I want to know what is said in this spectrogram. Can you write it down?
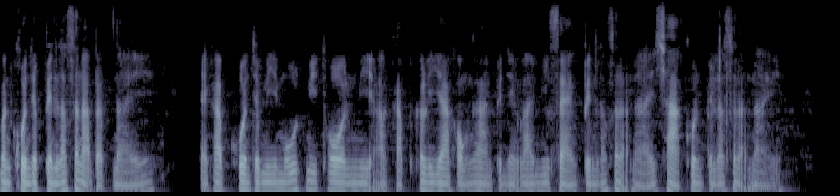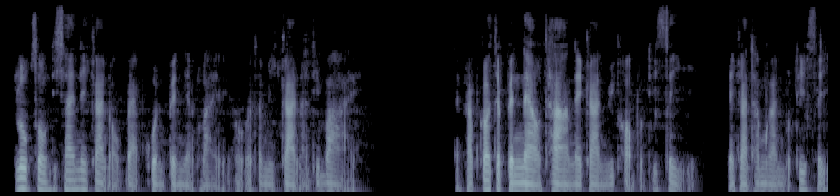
มันควรจะเป็นลักษณะแบบไหนนะครับควรจะมีมูดมีโทน มีอากับกิริยาของงานเป็นอย่างไร มีแสงเป็นลักษณะไหน ฉากควรเป็นลักษณะไหน รูปทรงที่ใช้ในการออกแบบควรเป็นอย่างไรเขาก็จะมีการอธิบายนะครับก็จะเป็นแนวทางในการวิเคราะห์บทที่4 ในการทำงานบทที่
